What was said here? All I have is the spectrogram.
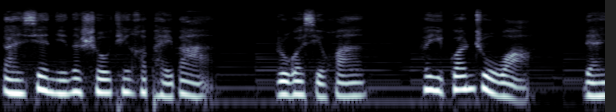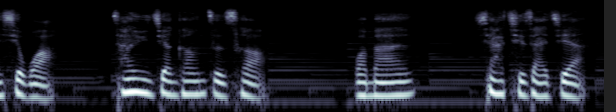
感谢您的收听和陪伴。如果喜欢，可以关注我。联系我，参与健康自测，我们下期再见。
